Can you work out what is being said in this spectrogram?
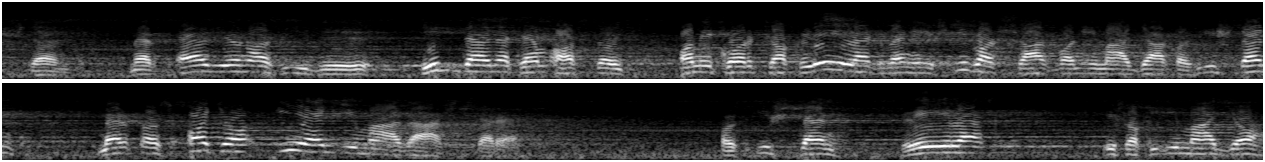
Isten, mert eljön az idő, hidd el nekem azt, hogy amikor csak lélekben és igazságban imádják az Isten, mert az Atya ilyen imádást szeret. Az Isten lélek, és aki imádja,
